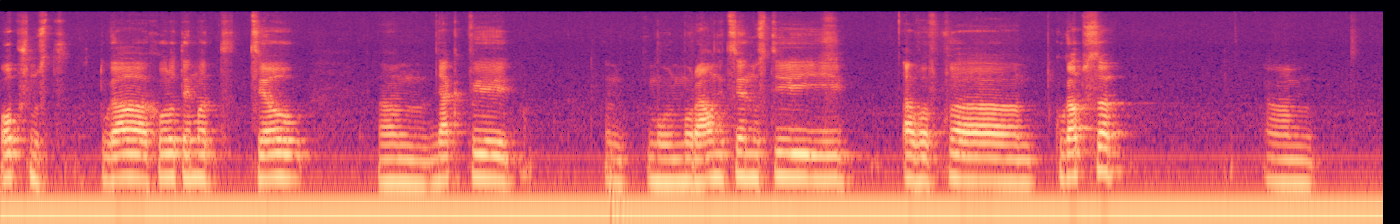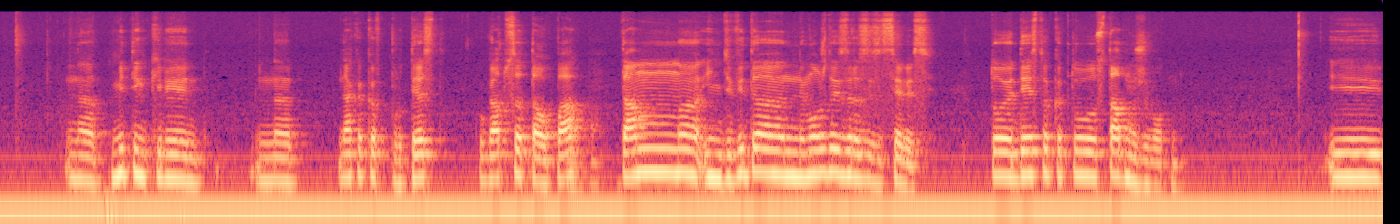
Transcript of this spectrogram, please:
общност, тогава хората имат цел, ам, някакви ам, мо- морални ценности, и, а в а, когато са ам, на митинг или на някакъв протест, когато са тълпа, там индивида не може да изрази за себе си. Той действа като стадно животно. И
